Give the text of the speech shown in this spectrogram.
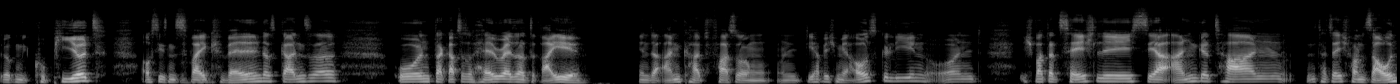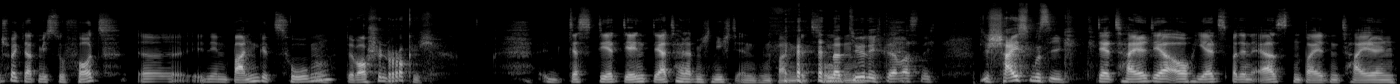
irgendwie kopiert aus diesen zwei mhm. Quellen das Ganze. Und da gab es also Hellraiser 3 in der Uncut-Fassung. Und die habe ich mir ausgeliehen und ich war tatsächlich sehr angetan, tatsächlich vom Soundtrack, der hat mich sofort äh, in den Bann gezogen. Der war auch schön rockig. Das, der, der, der Teil hat mich nicht in den Bann gezogen. Natürlich, der war es nicht. Die Scheißmusik. Der Teil, der auch jetzt bei den ersten beiden Teilen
